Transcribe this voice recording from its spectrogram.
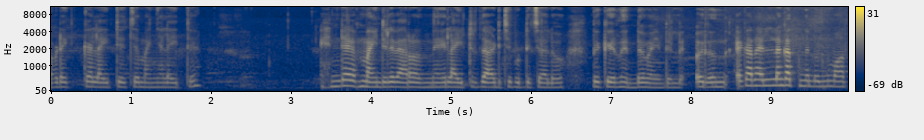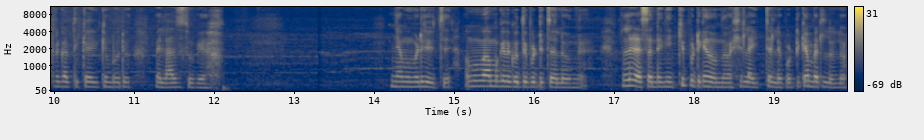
അവിടെയൊക്കെ ലൈറ്റ് വെച്ച് മഞ്ഞ ലൈറ്റ് എന്റെ മൈൻഡിൽ വേറെ ഒന്ന് ലൈറ്റ് എടുത്ത് അടിച്ച് പൊട്ടിച്ചാലോ? ഇതൊക്കെയായിരുന്നു എന്റെ മൈൻഡിൽ ഒരു കാരണം എല്ലാം കത്തുന്നുണ്ട്. ഒന്ന് മാത്രം കത്തിക്കാതിരിക്കുമ്പോൾ ഒരു വല്ലാതെ സുഖമാണ് ഞാൻ അമ്മൂമ്മയോട് ചോദിച്ചു അമ്മ നമുക്കിത് കുത്തി പൊട്ടിച്ചാലോ ഒന്ന് നല്ല രസമുണ്ട്. ഞെക്കി പൊട്ടിക്കാൻ തോന്നുന്നു. പക്ഷേ ലൈറ്റ് അല്ലേ? പൊട്ടിക്കാൻ പറ്റില്ലല്ലോ.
